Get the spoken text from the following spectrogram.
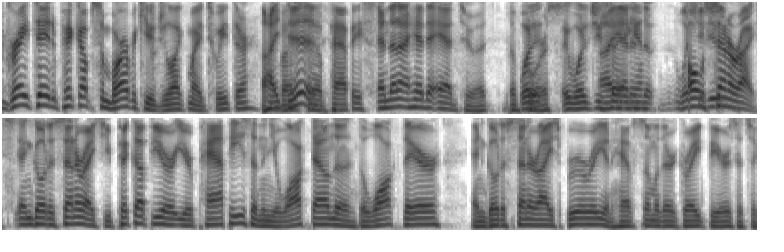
great day to pick up some barbecue. Did you like my tweet there? I about, did. Uh, Pappy's? And then I had to add to it, of What did- course. what did you say again? the- Oh, center ice. And go to center ice. You pick up your your Pappy's and then you walk down the, the walk there and go to Center Ice Brewery and have some of their great beers. It's a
